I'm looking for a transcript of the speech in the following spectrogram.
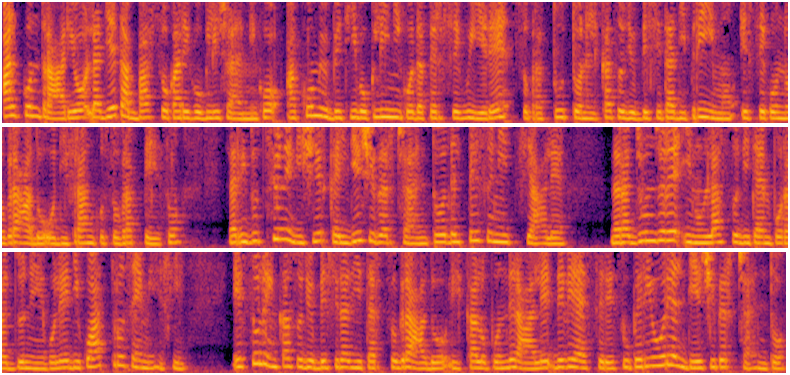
Al contrario, la dieta a basso carico glicemico ha come obiettivo clinico da perseguire, soprattutto nel caso di obesità di primo e secondo grado o di franco sovrappeso, la riduzione di circa il 10% del peso iniziale, da raggiungere in un lasso di tempo ragionevole di 4-6 mesi, e solo in caso di obesità di terzo grado il calo ponderale deve essere superiore al 10%,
